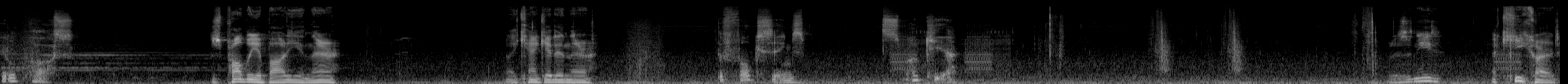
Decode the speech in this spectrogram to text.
It'll pass. There's probably a body in there. I can't get in there. The fog seems smokier. What does it need? A key card.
